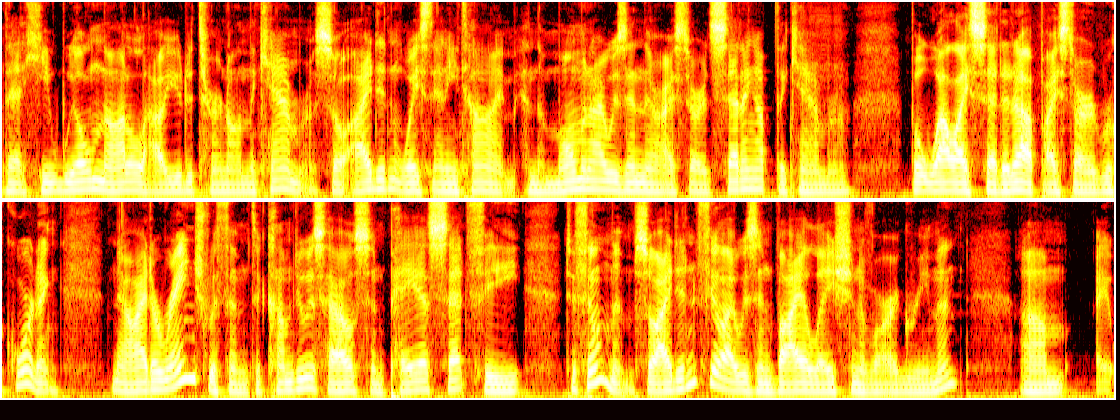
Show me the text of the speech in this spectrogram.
that he will not allow you to turn on the camera. So I didn't waste any time. And the moment I was in there, I started setting up the camera. But while I set it up, I started recording. Now, I'd arranged with him to come to his house and pay a set fee to film him. So I didn't feel I was in violation of our agreement. Um, it,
